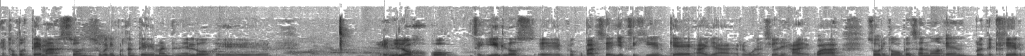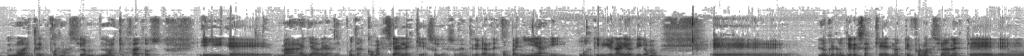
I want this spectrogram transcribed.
estos dos temas son súper importantes mantenerlos en el ojo, seguirlos, eh, preocuparse y exigir que haya regulaciones adecuadas, sobre todo pensando en proteger nuestra información, nuestros datos y eh, más allá de las disputas comerciales, que eso ya son entre grandes compañías y multimillonarios, digamos, eh, lo que nos interesa es que nuestra información esté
